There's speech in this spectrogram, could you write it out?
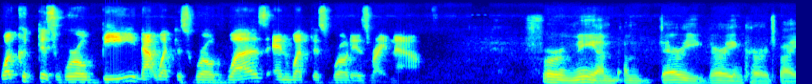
what could this world be not what this world was and what this world is right now. For me i'm, I'm very very encouraged by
